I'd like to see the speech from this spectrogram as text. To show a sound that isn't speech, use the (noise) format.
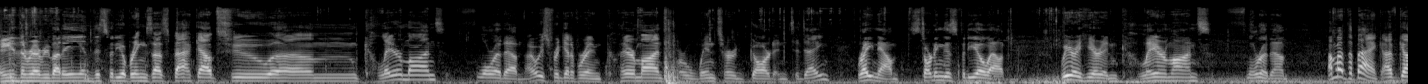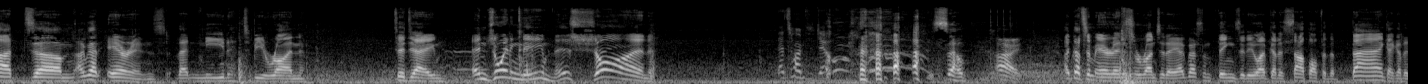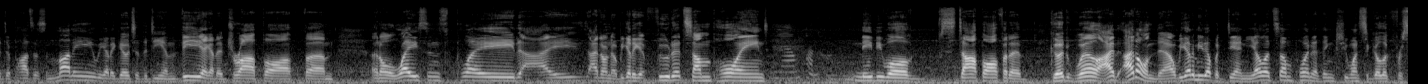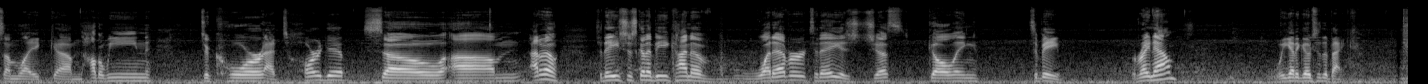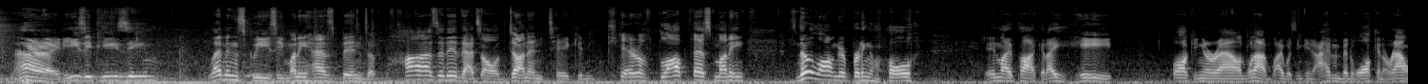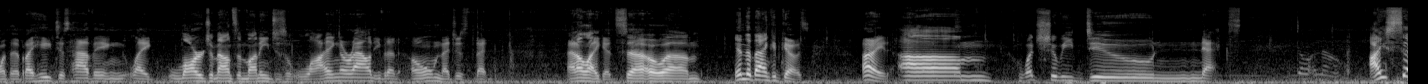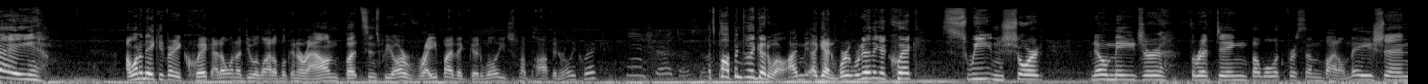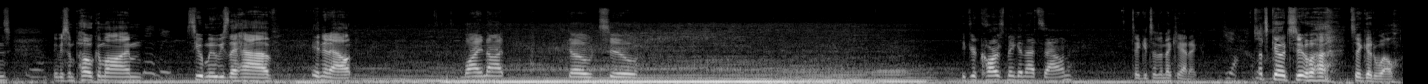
Hey there, everybody. And this video brings us back out to um, Clermont, Florida. I always forget if we're in Clermont or Winter Garden today. Right now, starting this video out, we are here in Clermont, Florida. I'm at the bank. I've got um, I've got errands that need to be run today. And joining me is Sean. That's hard to do. (laughs) so, all right. I've got some errands to run today. I've got some things to do. I've got to stop off at the bank. I got to deposit some money. We got to go to the DMV. I got to drop off um, an old license plate. I I don't know. We got to get food at some point. Yeah, I'm kind of hungry. Maybe we'll stop off at a Goodwill. I, I don't know. We got to meet up with Danielle at some point. I think she wants to go look for some like um, Halloween decor at Target. So um, I don't know. Today's just going to be kind of whatever today is just going to be. But right now, we got to go to the bank. All right, easy peasy, lemon squeezy. Money has been deposited. That's all done and taken care of. Blobfest money. It's no longer burning a hole in my pocket. I hate walking around. Well, not, I wasn't. You know, I haven't been walking around with it, but I hate just having like large amounts of money just lying around, even at home. That just that I don't like it. So um, in the bank it goes. All right. Um, what should we do next? I say I want to make it very quick. I don't want to do a lot of looking around, but since we are right by the Goodwill, you just want to pop in really quick? Yeah, sure, it does. Let's pop into the Goodwill. I mean, again, we're, we're going to make it quick, sweet and short. No major thrifting, but we'll look for some Vinylmations, maybe some Pokemon, Maybe. see what movies they have, in and out. Why not go to... If your car's making that sound, take it to the mechanic. Yeah. Let's go to uh, to Goodwill.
